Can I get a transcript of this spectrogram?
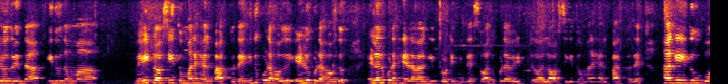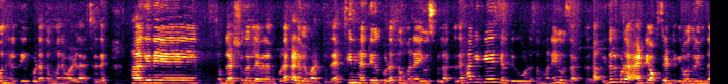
ಇರೋದ್ರಿಂದ ಇದು ನಮ್ಮ ವೆಯ್ಟ್ ಲಾಸಿಗೆ ತುಂಬಾ ಹೆಲ್ಪ್ ಆಗ್ತದೆ. ಇದು ಕೂಡ ಹೌದು, ಎಳ್ಳು ಕೂಡ ಹೌದು. ಎಳ್ಳಲ್ಲೂ ಕೂಡ ಹೇರಳವಾಗಿ ಪ್ರೋಟೀನ್ ಇದೆ ಸೊ ಅದು ಕೂಡ ವೆಯ್ಟ್ ಲಾಸಿಗೆ ತುಂಬಾ ಹೆಲ್ಪ್ ಆಗ್ತದೆ. ಹಾಗೆ ಇದು ಬೋನ್ ಹೆಲ್ತಿಗೆ ಕೂಡ ತುಂಬಾ ಒಳ್ಳೆ ಆಗ್ತದೆ. ಹಾಗೆಯೇ ಬ್ಲಡ್ ಶುಗರ್ ಲೆವೆಲ್ ಅನ್ನು ಕೂಡ ಕಡಿಮೆ ಮಾಡ್ತದೆ. ಸ್ಕಿನ್ ಹೆಲ್ತಿಗೂ ಕೂಡ ತುಂಬಾನೇ ಯೂಸ್ಫುಲ್ ಆಗ್ತದೆ. ಹಾಗೆ ಹೇರ್ ಹೆಲ್ತಿಗೂ ಕೂಡ ತುಂಬಾನೇ ಯೂಸ್ ಆಗ್ತದೆ. ಇದರಲ್ಲೂ ಕೂಡ ಆಂಟಿ ಆಕ್ಸಿಡೆಂಟ್ ಇರೋದ್ರಿಂದ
